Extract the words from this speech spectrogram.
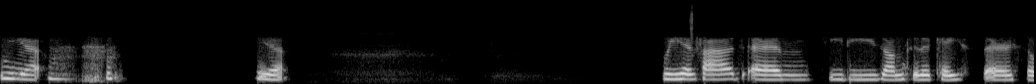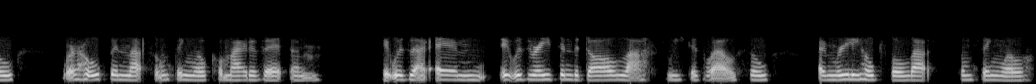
yeah, yeah. We have had um, TDs onto the case there, so we're hoping that something will come out of it. Um, it was uh, um, it was raised in the Dáil last week as well, so I'm really hopeful that something will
